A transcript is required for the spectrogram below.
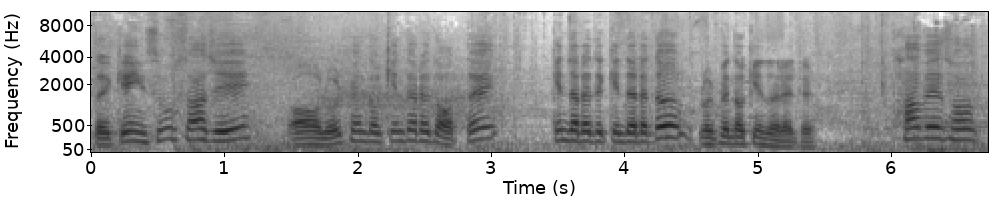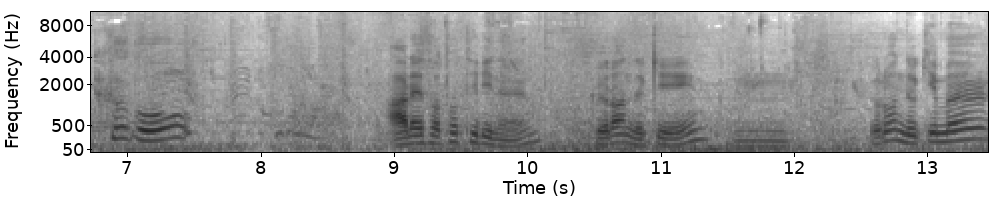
어때 게임 스무스하지? 어 롤팬더 킨드레드 어때? 킨드레드 킨드레드 롤팬더 킨드레드 탑에서 크고 아래서 터트리는 그런 느낌 음, 요런 느낌을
